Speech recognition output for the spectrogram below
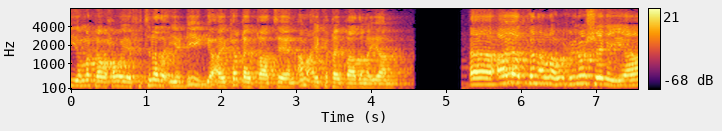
iyo marka waxa weeye fitnada iyo dhiigga ay ka qayb qaateen ama ay ka qayb qaadanayaan. Aayaadkan allah wuxuu inoo sheegayaa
